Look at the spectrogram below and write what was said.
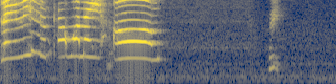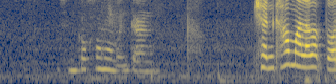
ไลลี่ฉันเข้ามาในโอ่ง เฮ้ยฉัน ก็เข้ามาเหมือนกัน ฉันเข้ามาแล้วแบบตัว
